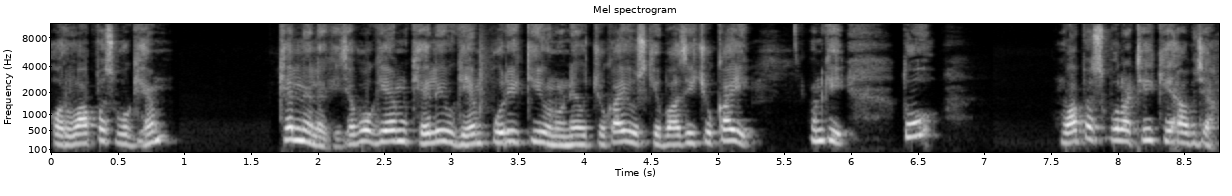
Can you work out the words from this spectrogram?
और वापस वो गेम खेलने लगी। जब वो गेम खेली, वो गेम पूरी की, उन्होंने चुकाई, उसकी बाजी चुकाई उनकी। तो वापस बोला, ठीक है आप जा।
